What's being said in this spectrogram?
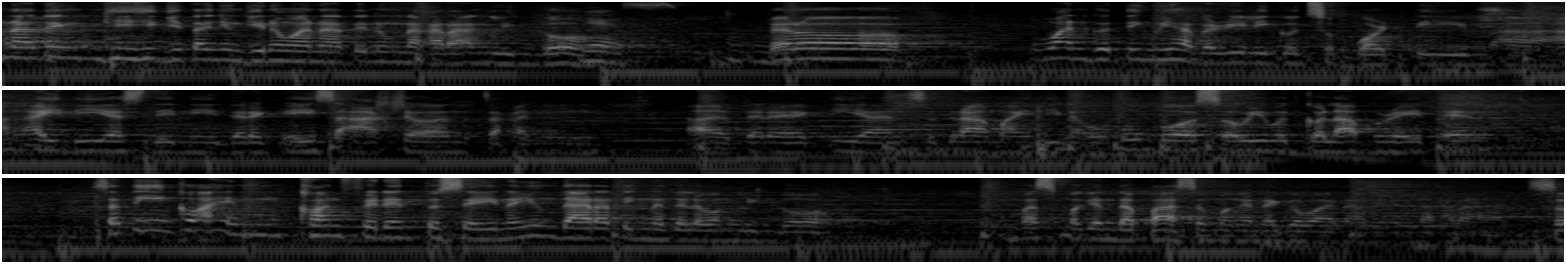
natin hihigitan yung ginawa natin nung nakaraang linggo. yes. Pero one good thing, we have a really good support team. Ah, ang ideas din ni Direk A sa action at saka ni ah, Direk Ian sa drama hindi nauubos. So we would collaborate. And sa tingin ko, I'm confident to say na yung darating na dalawang linggo, mas maganda pa sa mga nagawa namin ng nakaraan. So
